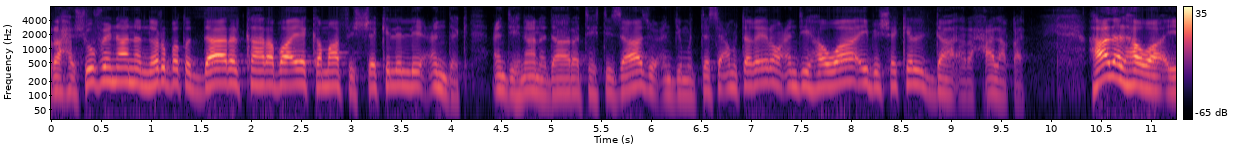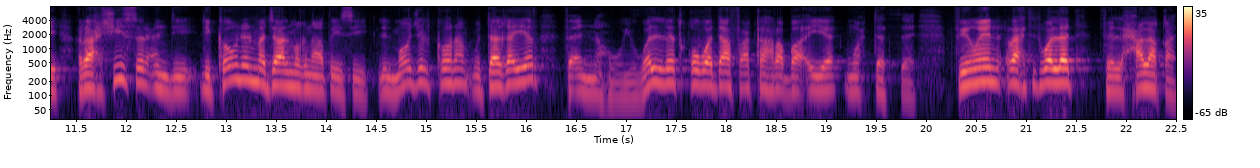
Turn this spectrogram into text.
راح أشوف هنا نربط الدائرة الكهربائية كما في الشكل اللي عندك. عندي هنا دائرة اهتزاز وعندي متسعة متغيرة وعندي هوائي بشكل دائرة حلقة. هذا الهوائي راح شي يصير عندي لكون المجال المغناطيسي للموج الكهربائي متغير فإنه يولد قوة دافعه كهربائية محدثه في وين راح تتولد؟ في الحلقة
